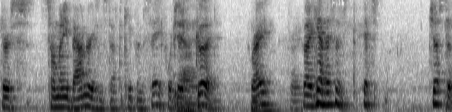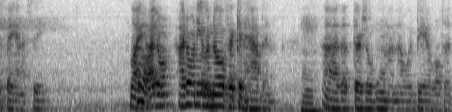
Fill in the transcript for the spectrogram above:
there's so many boundaries and stuff to keep them safe, which Yeah, yeah. is good, right? Right. But again, this is it's just a fantasy. Like No, I I- don't I don't even I know if it understand. can happen. Hmm. Uh, that there's a woman that would be able to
